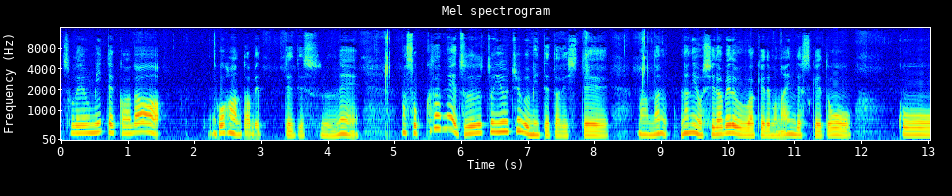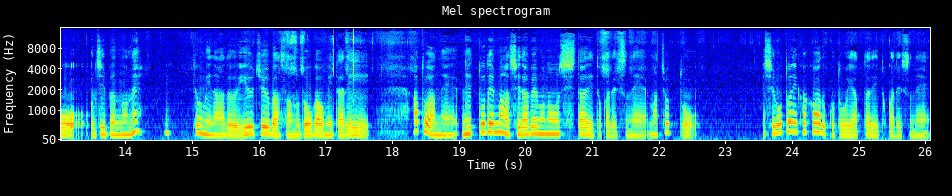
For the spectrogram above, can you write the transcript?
それを見てからご飯食べてですね、まあ、そっからねずっと YouTube 見てたりして、まあ何、何を調べるわけでもないんですけどこう自分のね興味のある YouTuber さんの動画を見たりあとはねネットでまあ調べ物をしたりとかですね、まあ、ちょっと仕事に関わることをやったりとかですね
